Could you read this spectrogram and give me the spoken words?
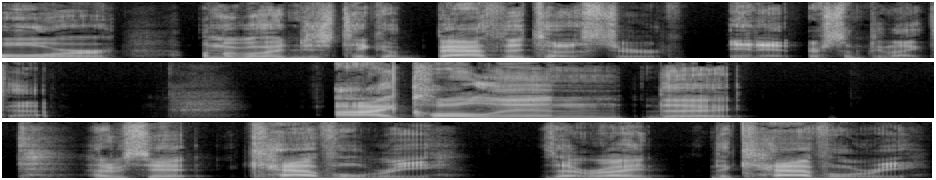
Or I'm to go ahead and just take a bath of toaster in it or something like that. I call in the how do we say it? Cavalry. Is that right? The cavalry.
